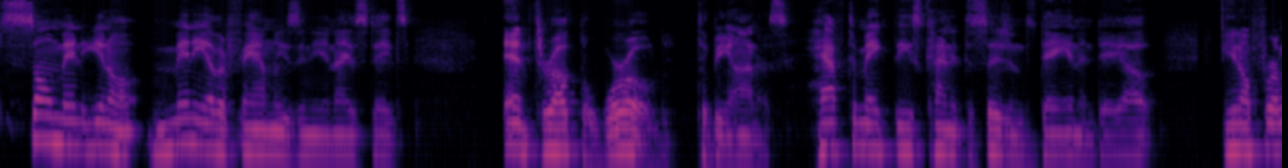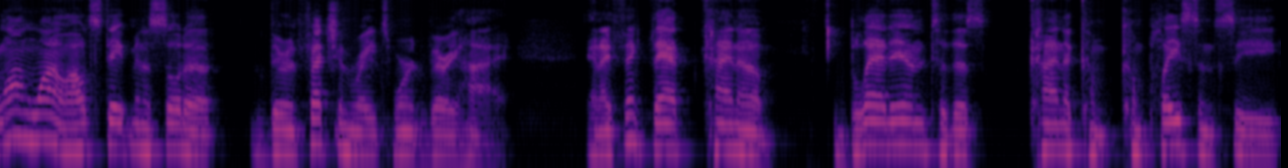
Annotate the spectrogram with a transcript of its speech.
so many, you know, many other families in the United States and throughout the world, to be honest, have to make these kind of decisions day in and day out. You know, for a long while, outstate Minnesota, their infection rates weren't very high. And I think that kind of bled into this kind of com- complacency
